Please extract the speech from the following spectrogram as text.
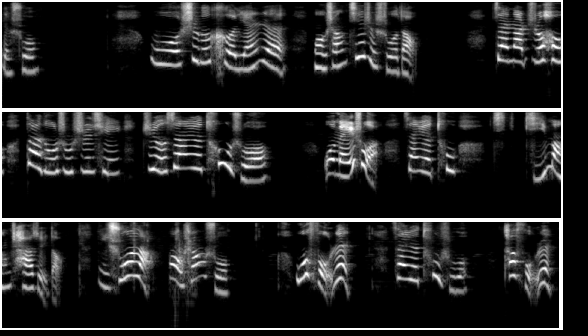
地说：“我是个可怜人。”茂商接着说道：“在那之后，大多数事情只有三月兔说，我没说。”三月兔急急忙插嘴道：“你说了。”茂商说。我否认，三月兔说。他否认。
